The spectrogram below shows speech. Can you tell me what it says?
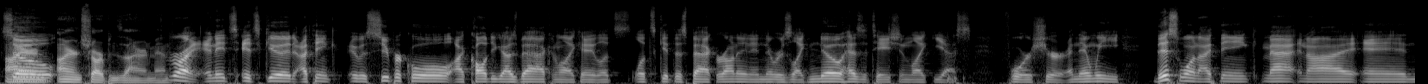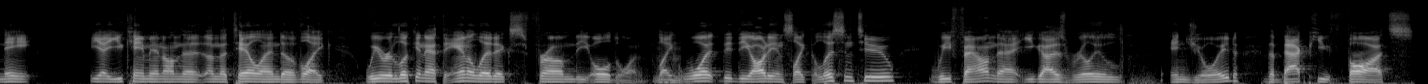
So iron, iron sharpens iron, man. Right, and it's it's good. I think it was super cool. I called you guys back and like, hey, let's let's get this back running. And there was like no hesitation. Like, yes, for sure. And then we this one, I think Matt and I and Nate, yeah, you came in on the on the tail end of like we were looking at the analytics from the old one. Like, what did the audience like to listen to? We found that you guys really enjoyed the back pew thoughts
